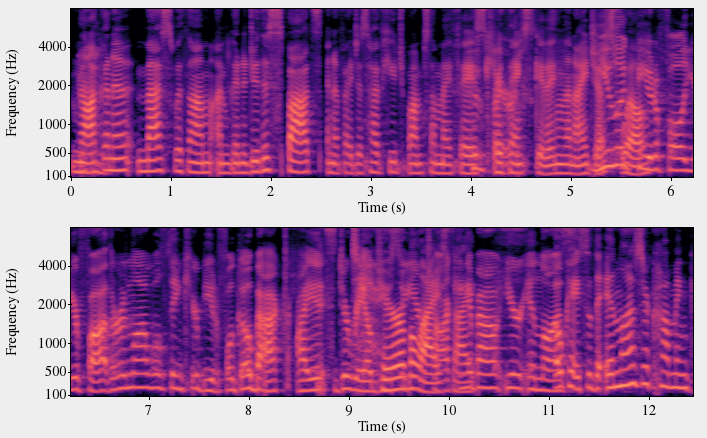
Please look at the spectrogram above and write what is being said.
I'm not gonna mess with them. I'm gonna do the spots, and if I just have huge bumps on my face for? Thanksgiving, then I just you look will. beautiful. Your father-in-law will think you're beautiful. Go back. I it's derailed terrible you. So you're talking eyesight. about your in-laws. Okay, so the in-laws are coming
